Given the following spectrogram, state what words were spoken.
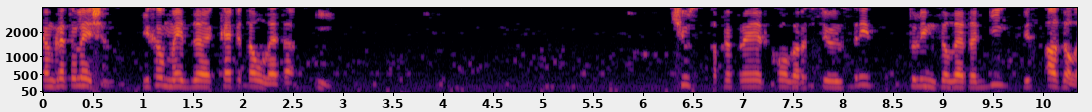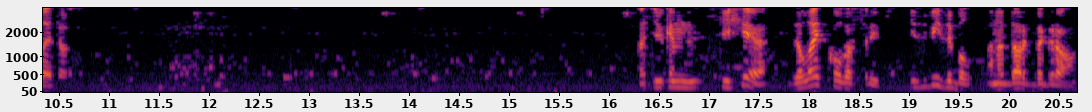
Congratulations, you have made the capital letter E. Choose appropriate color sewing thread to link the letter D with other letters. As you can see here, the light color strip is visible on a dark background.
